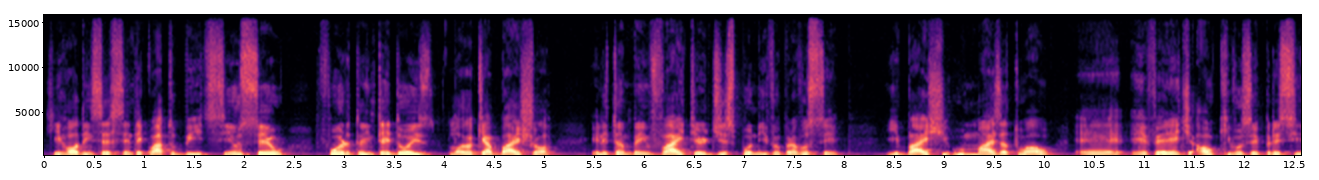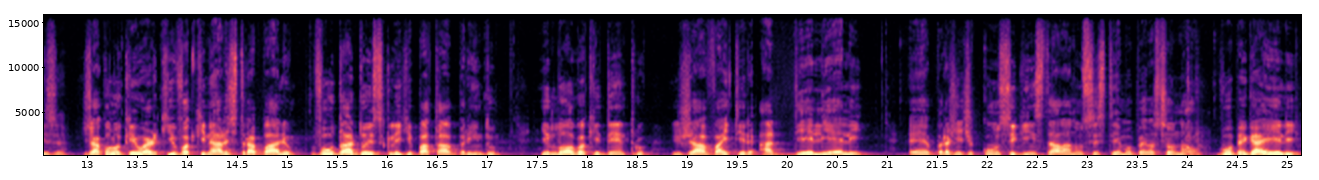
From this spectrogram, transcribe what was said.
que roda em 64 bits. Se o seu for 32, logo aqui abaixo, ó, ele também vai ter disponível para você. E baixe o mais atual é, referente ao que você precisa. Já coloquei o arquivo aqui na área de trabalho, vou dar dois cliques para estar tá abrindo e logo aqui dentro já vai ter a DLL é, para a gente conseguir instalar no sistema operacional. Vou pegar ele,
